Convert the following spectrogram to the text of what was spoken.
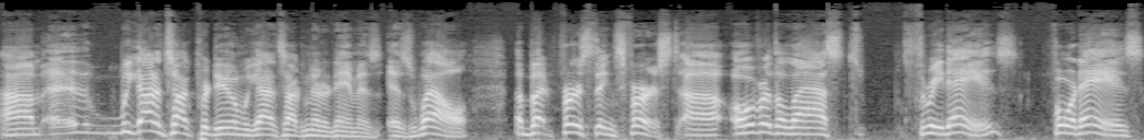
Um, uh, we got to talk Purdue and we got to talk Notre Dame as, as well. But first things first, uh, over the last three days, four days,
